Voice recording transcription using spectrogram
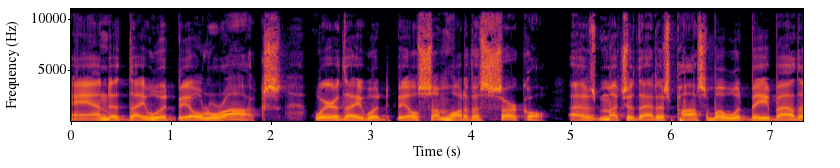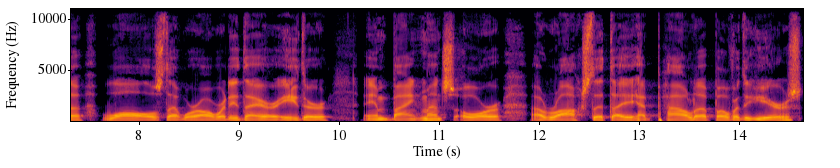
And they would build rocks where they would build somewhat of a circle as much of that as possible would be by the walls that were already there, either embankments or uh, rocks that they had piled up over the years.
